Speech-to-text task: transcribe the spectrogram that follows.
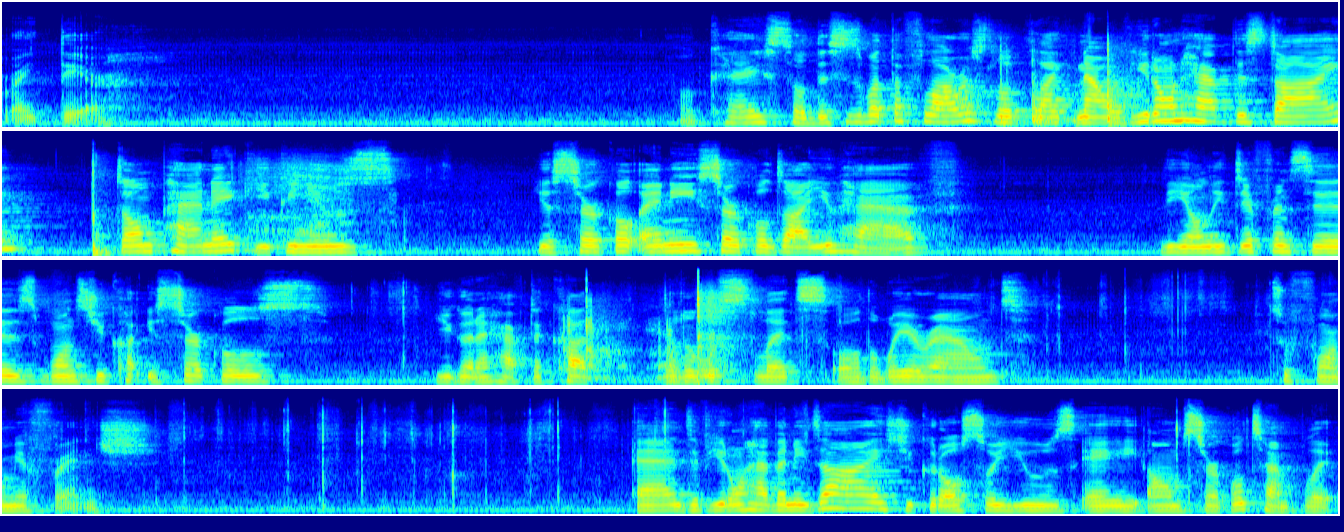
Right there. Okay, so this is what the flowers look like. Now, if you don't have this die, don't panic. You can use your circle, any circle die you have. The only difference is once you cut your circles you're going to have to cut the little slits all the way around to form your fringe. And if you don't have any dies, you could also use a um, circle template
